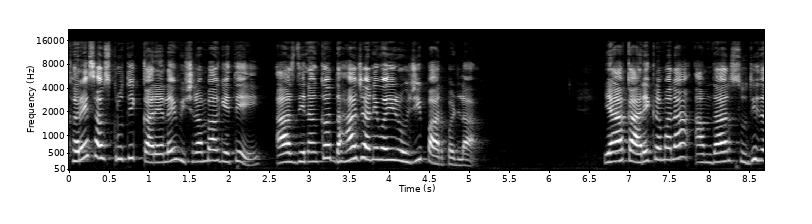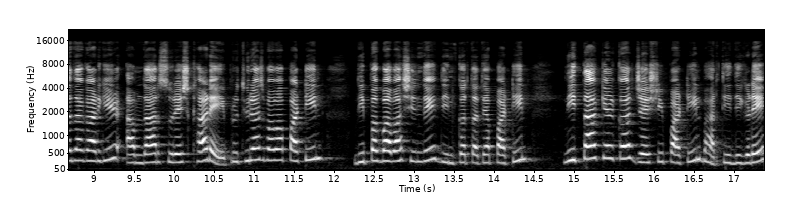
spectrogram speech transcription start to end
खरे सांस्कृतिक कार्यालय विश्रामबाग येथे आज दिनांक दहा जानेवारी रोजी पार पडला. या कार्यक्रमाला आमदार सुधीरदादा गाडगीळ आमदार सुरेश खाडे पृथ्वीराज बाबा पाटील दीपक बाबा शिंदे दिनकर तात्या पाटील नीता केळकर जयश्री पाटील भारती दिगडे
